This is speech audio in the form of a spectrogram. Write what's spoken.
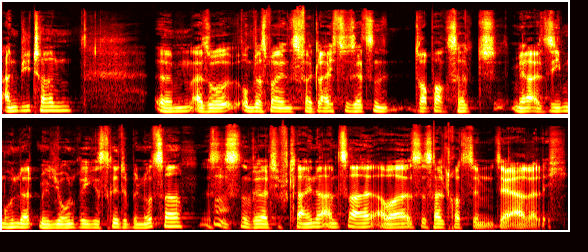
Anbietern. Ähm, also, um das mal ins Vergleich zu setzen, Dropbox hat mehr als 700 Millionen registrierte Benutzer. Es hm. ist eine relativ kleine Anzahl, aber es ist halt trotzdem sehr ärgerlich.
